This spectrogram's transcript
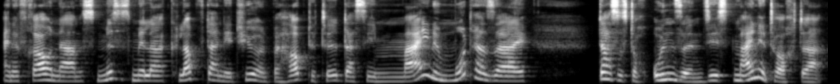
Eine Frau namens Mrs. Miller klopfte an die Tür und behauptete, dass sie meine Mutter sei. Das ist doch Unsinn, sie ist meine Tochter.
